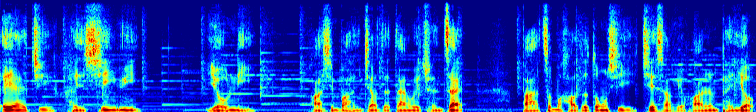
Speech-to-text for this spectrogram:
，AIG 很幸运有你华兴保险这样的单位存在，把这么好的东西介绍给华人朋友，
